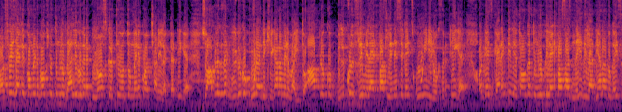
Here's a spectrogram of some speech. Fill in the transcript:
और फिर जाके कमेंट बॉक्स में तुम लोग गाली वगैरह क्लोज करते हो तो मेरे को अच्छा नहीं लगता, ठीक है? सो आप लोग अगर वीडियो को पूरा देखिएगा ना, मेरे भाई तो आप लोग को बिल्कुल फ्री में लाइट पास लेने से गाइस कोई नहीं रोक सकता ठीक है। और गाइस गारंटी लेता हूँ अगर तुम लोग की लाइट पास आज नहीं दिला दिया ना तो गाइस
